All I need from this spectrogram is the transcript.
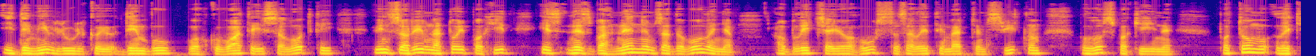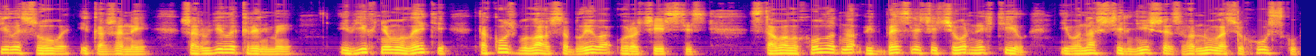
і димів люлькою. Дим був вогкуватий і солодкий. Він зорив на той похід із незбагненним задоволенням. Обличчя його густо залите мертвим світлом, було спокійне. Потому летіли сови і кажани, шаруділи крильми, і в їхньому леті також була особлива урочистість. Ставало холодно від безлічі чорних тіл, і вона щільніше згорнулась у хустку.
